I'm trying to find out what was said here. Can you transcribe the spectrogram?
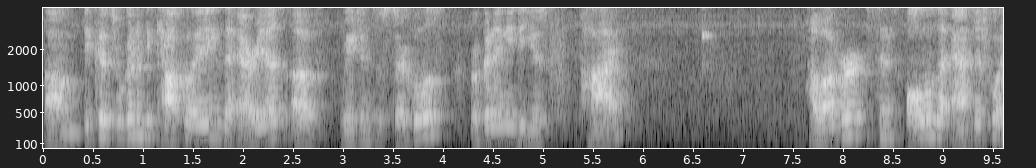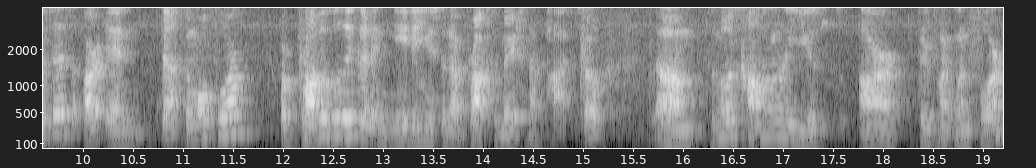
um, because we're going to be calculating the areas of regions of circles, we're going to need to use pi. However, since all of the answer choices are in decimal form, we're probably going to need to use an approximation of pi. So um, the most commonly used are 3.14 or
